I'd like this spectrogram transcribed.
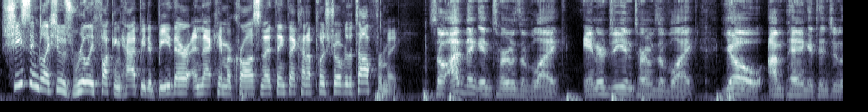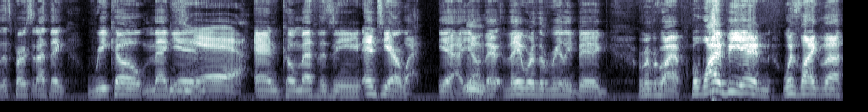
she seemed like she was really fucking happy to be there, and that came across, and I think that kind of pushed her over the top for me. So I think in terms of like energy, in terms of like, yo, I'm paying attention to this person. I think Rico, Megan, Yeah. and Comethazine and Tierra Whack. Yeah, yeah, Hmm. they they were the really big. Remember who I am. But YBN was like the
